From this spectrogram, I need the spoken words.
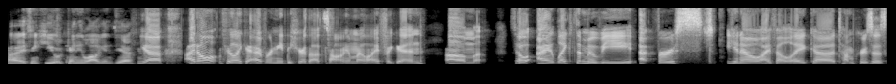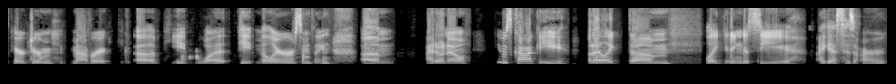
I think you Kenny Loggins. Yeah. Yeah, I don't feel like I ever need to hear that song in my life again. Um, so I liked the movie at first. You know, I felt like uh, Tom Cruise's character Maverick, uh, Pete, what Pete Miller or something. Um, I don't know. He was cocky, but I liked um, like getting to see, I guess, his arc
